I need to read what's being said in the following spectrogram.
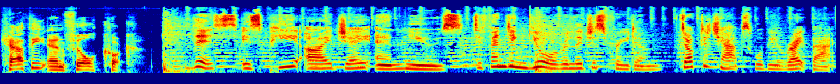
Kathy and Phil Cooke. This is PIJN News, defending your religious freedom. Dr. Chaps will be right back.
